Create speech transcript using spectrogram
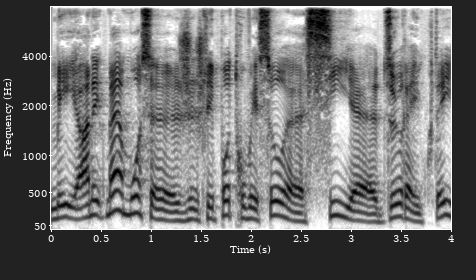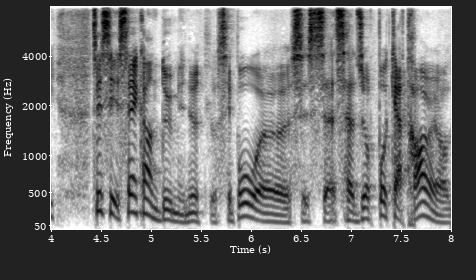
mais honnêtement, moi, je ne l'ai pas trouvé ça euh, si euh, dur à écouter. C'est 52 minutes. C'est pas, ça, ça dure pas 4 heures.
